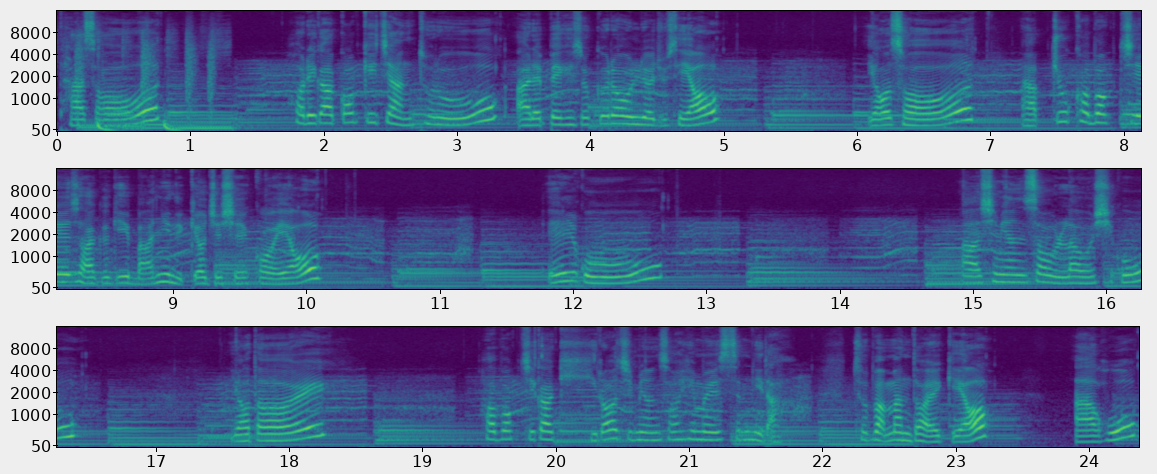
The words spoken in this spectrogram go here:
다섯, 허리가 꺾이지 않도록 아랫배 계속 끌어올려 주세요. 여섯, 앞쪽 허벅지에 자극이 많이 느껴지실 거예요. 일곱, 마시면서 올라오시고, 여덟, 허벅지가 길어지면서 힘을 씁니다. 두 번만 더 할게요. 아홉,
